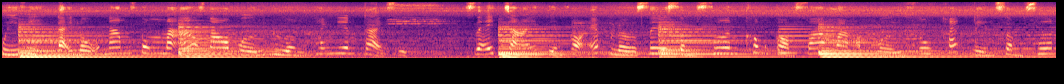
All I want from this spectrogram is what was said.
quý vị, đại lộ Nam Sông Mã giao với đường Thanh Niên Cải Dịch rẽ trái tiến vào FLC Sầm Sơn không còn xa lạ với du khách đến Sầm Sơn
